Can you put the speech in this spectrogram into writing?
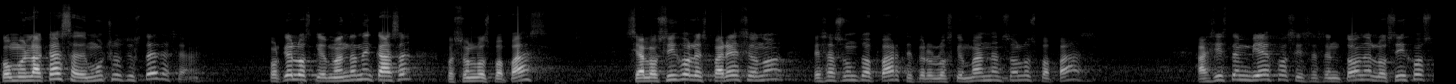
Como en la casa de muchos de ustedes. ¿eh? Porque los que mandan en casa, pues son los papás. Si a los hijos les parece o no, es asunto aparte, pero los que mandan son los papás. Así estén viejos y se sentonen los hijos,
